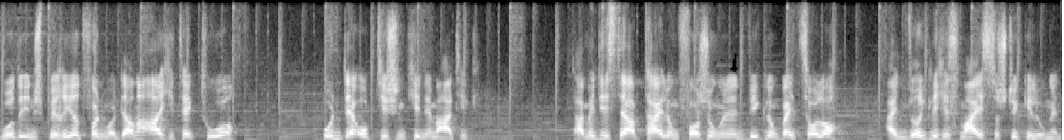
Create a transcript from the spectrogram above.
wurde inspiriert von moderner Architektur und der optischen Kinematik. Damit ist der Abteilung Forschung und Entwicklung bei Zoller ein wirkliches Meisterstück gelungen.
